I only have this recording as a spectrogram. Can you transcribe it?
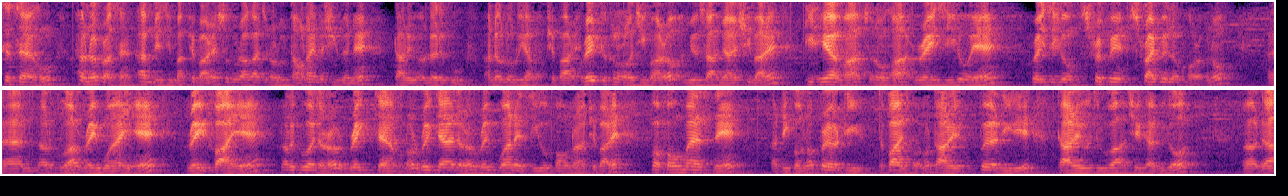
system ကို100% up နေစီမှာဖြစ်ပါတယ်ဆိုတော့ကကျွန်တော်တို့ downtime မရှိဘဲနဲ့ဒါတွေကိုအလွယ်တကူအလုပ်လုပ်လို့ရမှာဖြစ်ပါတယ် rate technology မှာတော့အမျိုးအစားအများကြီးရှိပါတယ်ဒီထဲမှာကျွန်တော်က ray 0ရဲ့ ray 0 stripping striping လို့ခေါ်တယ်ပေါ့နော်အဲနောက်တစ်ခုက ray 1ရဲ့ ray 5ရဲ့နောက်တစ်ခုကကျတော့ ray 10ပေါ့နော် ray 10ကျတော့ ray 1နဲ့0ပေါင်းတာဖြစ်ပါတယ် performance နဲ့ဒီပေါ့နော် parity device ပေါ့နော်ဒါတွေ parity တွေဒါတွေကိုသူတို့ကအခြေခံပြီးတော့အဲ ဒါ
